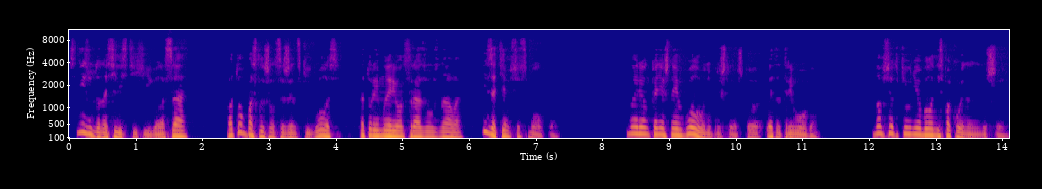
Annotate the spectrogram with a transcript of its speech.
Снизу доносились тихие голоса, потом послышался женский голос, который Мэрион сразу узнала, и затем все смолкло. Мэрион, конечно, и в голову не пришло, что это тревога. Но все-таки у нее было неспокойно на душе.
